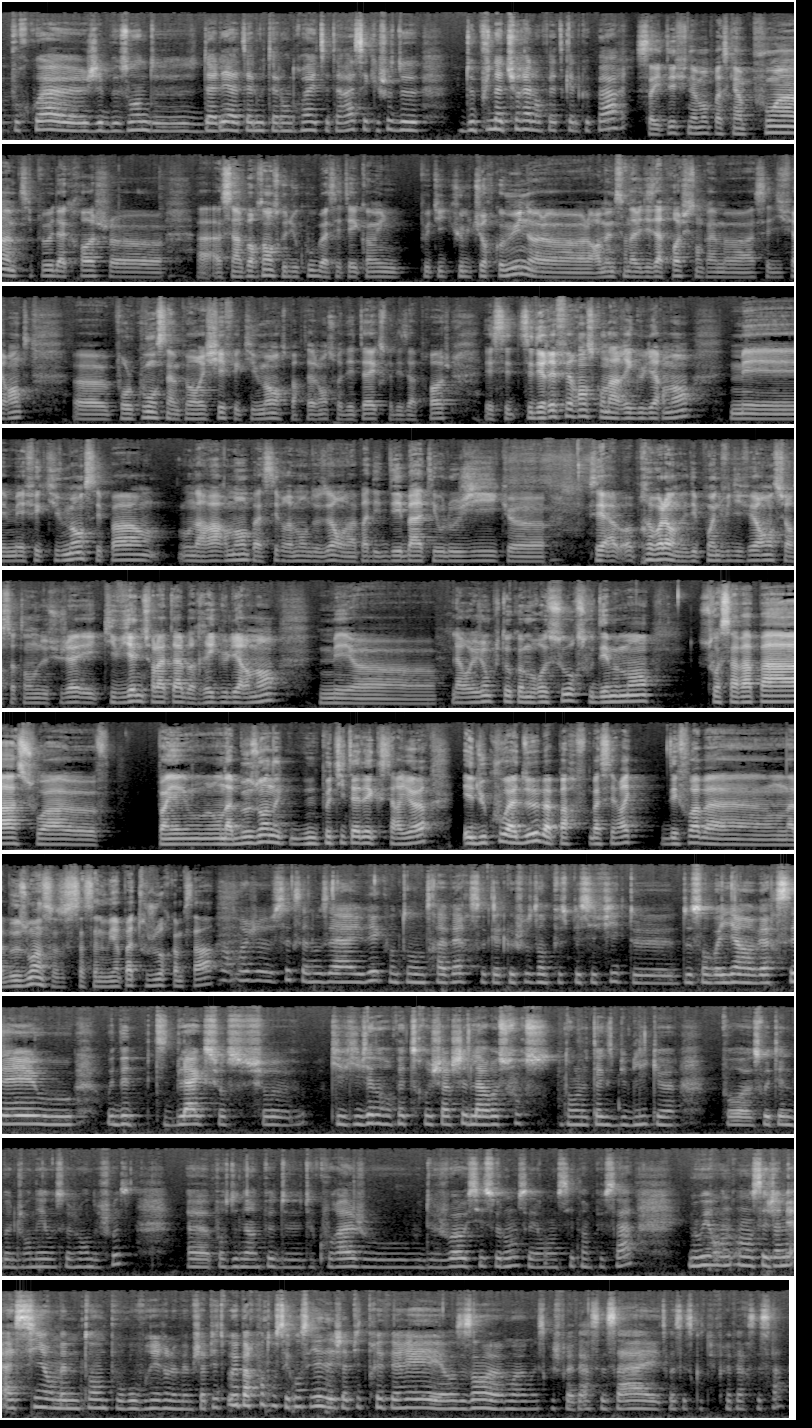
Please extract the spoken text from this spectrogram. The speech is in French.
pourquoi j'ai besoin d'aller à tel ou tel endroit, etc. C'est quelque chose de, plus naturel en fait quelque part. Ça a été finalement presque un point un petit peu d'accroche assez important parce que du coup bah, c'était quand même une petite culture commune. Euh, alors même si on avait des approches qui sont quand même euh, assez différentes, pour le coup on s'est un peu enrichi effectivement en se partageant soit des textes, soit des approches. Et c'est des références qu'on a régulièrement. Mais, mais effectivement, c'est pas, on a rarement passé vraiment deux heures, on n'a pas des débats théologiques après voilà, on a des points de vue différents sur un certain nombre de sujets et qui viennent sur la table régulièrement, mais euh, la religion plutôt comme ressource ou des moments, soit ça va pas, soit euh, on a besoin d'une petite aide extérieure. Et du coup à deux, bah, bah c'est vrai que des fois, bah, on a besoin, ça, ça, nous vient pas toujours comme ça. moi, je sais que ça nous est arrivé quand on traverse quelque chose d'un peu spécifique de, s'envoyer un verset ou, des petites blagues sur, sur qui, viennent en fait rechercher de la ressource dans le texte biblique euh, pour euh, souhaiter une bonne journée ou ce genre de choses, euh, pour se donner un peu de, courage ou de joie aussi selon, on cite un peu ça. Mais oui, on ne s'est jamais assis en même temps pour ouvrir le même chapitre. Oui, par contre, on s'est conseillé des chapitres préférés en se disant moi, moi, ce que je préfère, c'est ça, et toi, c'est ce que tu préfères, c'est ça.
